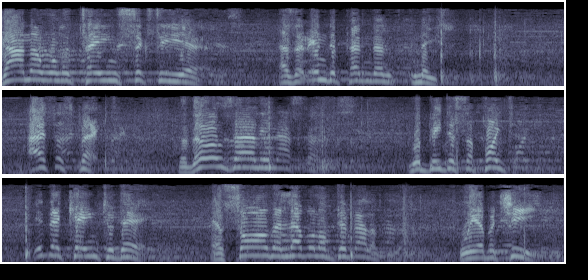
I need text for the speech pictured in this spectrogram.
Ghana will attain 60 years as an independent nation. I suspect that those early nationalists would be disappointed if they came today and saw the level of development we have achieved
